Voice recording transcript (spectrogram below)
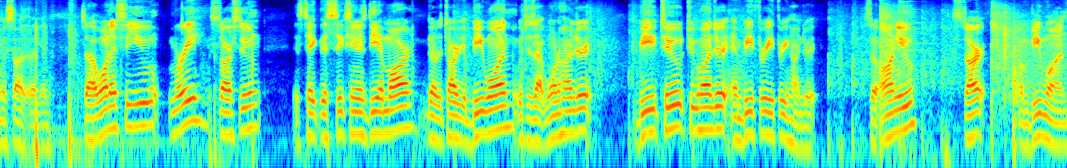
Let me start that again. So I want to see you, Marie, star student, is take this 16 inch DMR, go to target B1, which is at 100, B2, 200, and B3, 300. So on you, start from B1.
